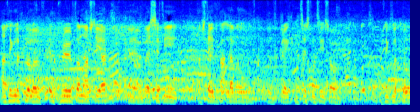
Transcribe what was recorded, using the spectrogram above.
I think Liverpool have improved on last year, um, where City have stayed at that level of, of great consistency. So I think Liverpool.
